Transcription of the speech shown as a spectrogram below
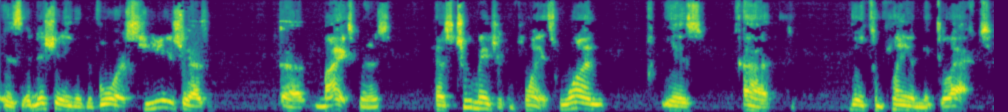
is initiating a divorce, she usually has, uh, my experience, has two major complaints. One is uh, they complain of neglect,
